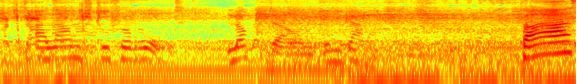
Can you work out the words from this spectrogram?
Verdammt! Alarmstufe Rot. Lockdown im Gang. Was?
